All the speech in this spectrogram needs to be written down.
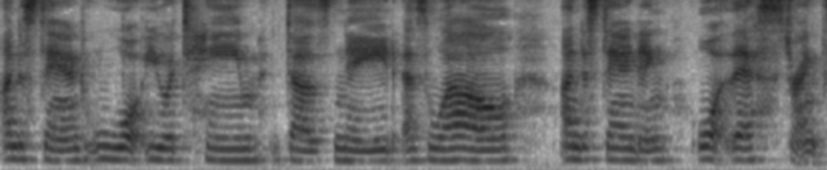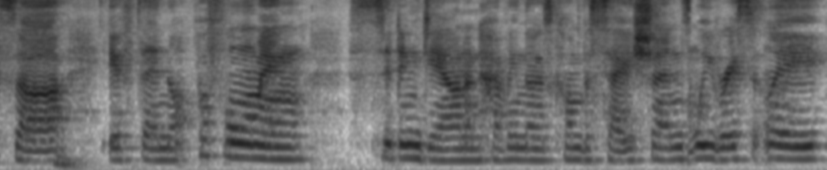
understand what your team does need as well, understanding what their strengths are. If they're not performing, sitting down and having those conversations. We recently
